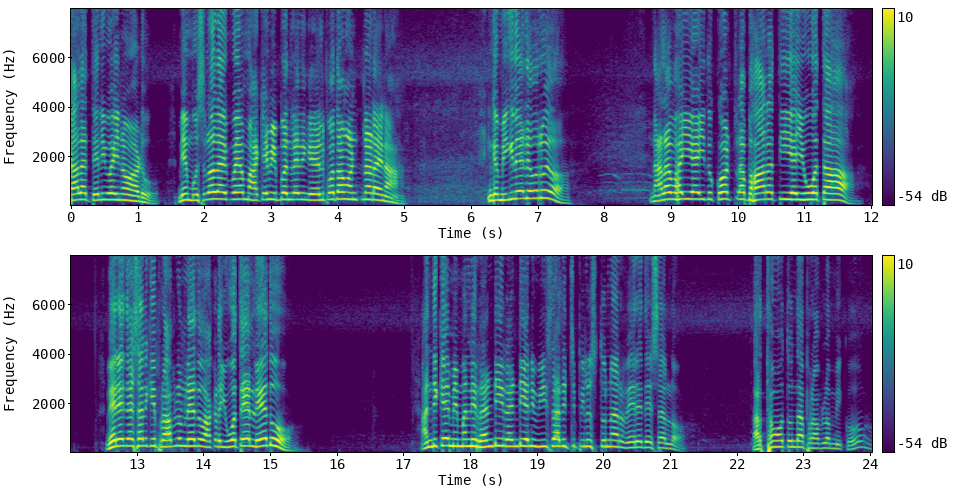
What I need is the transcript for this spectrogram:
చాలా తెలివైన వాడు మేము ముసలోళ్ళు అయిపోయాం మాకేమి ఇబ్బంది లేదు ఇంక వెళ్ళిపోతాం అంటున్నాడు ఆయన. ఇంకా మిగిలేది ఎవరు నలభై ఐదు కోట్ల భారతీయ యువత. వేరే దేశాలకి ప్రాబ్లం లేదు అక్కడ యువతే లేదు. అందుకే మిమ్మల్ని రండి రండి అని వీసాలు ఇచ్చి పిలుస్తున్నారు వేరే దేశాల్లో. అర్థమవుతుందా ప్రాబ్లం మీకు?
